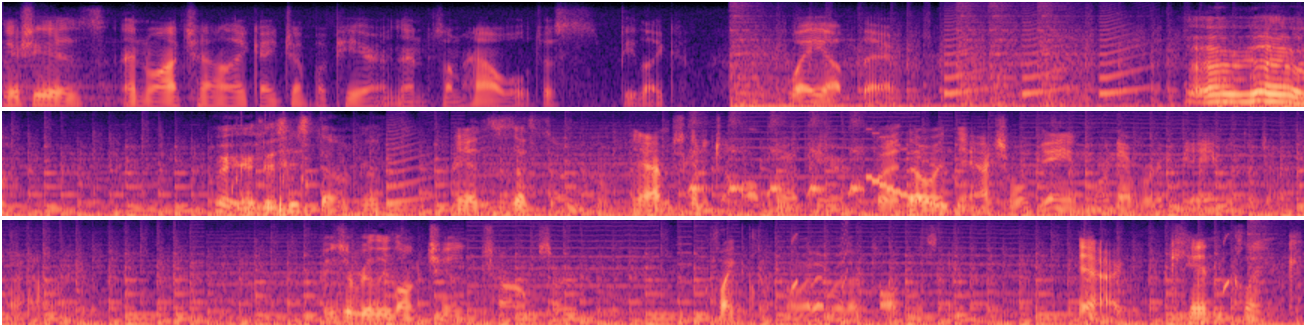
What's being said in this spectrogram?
Here she is, and watch how like I jump up here, and then somehow we'll just be like way up there. Oh no! Wait, this is stone room. Yeah, this is a stone room. Yeah, I'm just gonna jump all the way up here. But though in the actual game, we're never gonna be able to jump that high. These are really long chain chomps, or clink, clink or whatever they're called in this game. Yeah, a kin clink.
